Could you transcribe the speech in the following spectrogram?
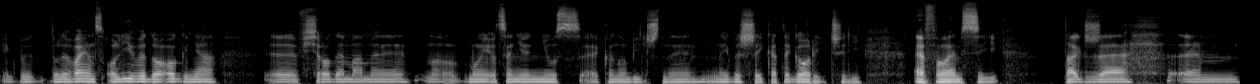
jakby dolewając oliwy do ognia, e, w środę mamy, no, w mojej ocenie, news ekonomiczny najwyższej kategorii, czyli FOMC. Także um,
